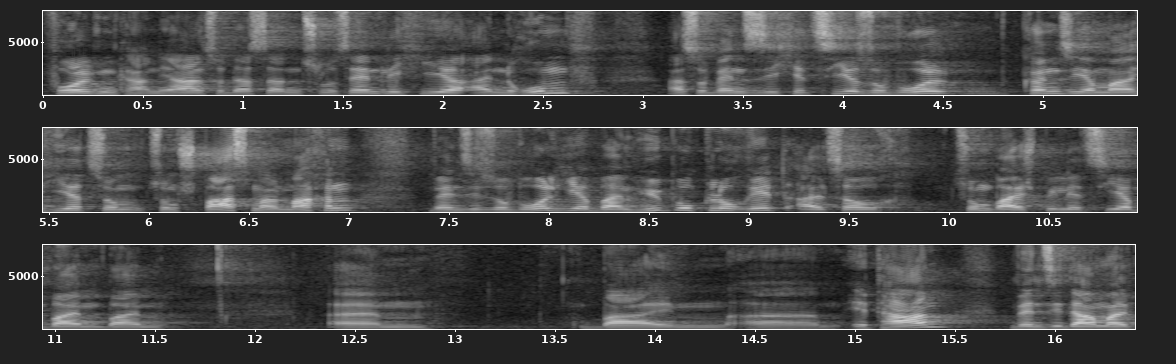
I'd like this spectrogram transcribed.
folgen kann. Ja? Also dass dann schlussendlich hier ein Rumpf, also wenn Sie sich jetzt hier sowohl, können Sie ja mal hier zum, zum Spaß mal machen, wenn Sie sowohl hier beim Hypochlorid als auch zum Beispiel jetzt hier beim, beim, ähm, beim ähm, Ethan, wenn Sie da mal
